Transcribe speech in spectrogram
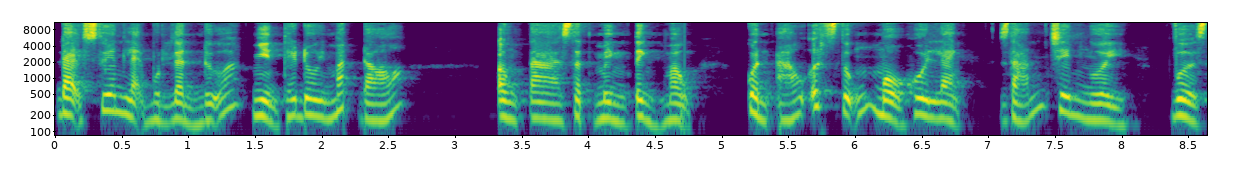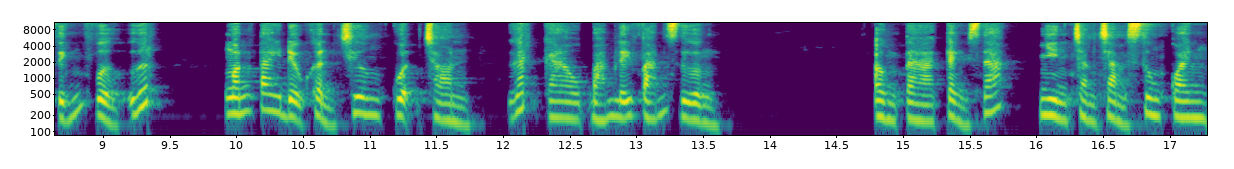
Đại Xuyên lại một lần nữa nhìn thấy đôi mắt đó. Ông ta giật mình tỉnh mộng, quần áo ướt sũng mồ hôi lạnh, dán trên người, vừa dính vừa ướt. Ngón tay đều khẩn trương cuộn tròn, gắt cao bám lấy ván giường. Ông ta cảnh giác, nhìn chằm chằm xung quanh,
